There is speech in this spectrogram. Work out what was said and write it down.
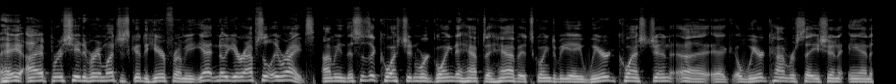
Hey, I appreciate it very much. It's good to hear from you. Yeah, no, you're absolutely right. I mean, this is a question we're going to have to have. It's going to be a weird question, uh, a weird conversation, and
